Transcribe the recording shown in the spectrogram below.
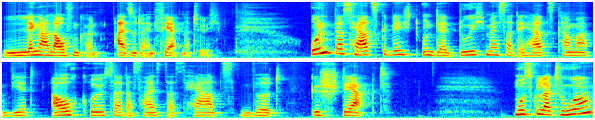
länger laufen können, also dein Pferd natürlich. Und das Herzgewicht und der Durchmesser der Herzkammer wird auch größer, das heißt, das Herz wird gestärkt. Muskulatur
